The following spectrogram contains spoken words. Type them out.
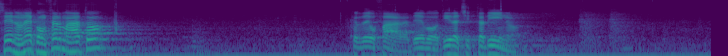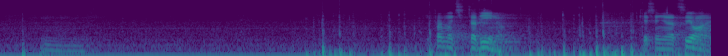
Se non è confermato, cosa devo fare? Devo dire al cittadino informo il cittadino che segnalazione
